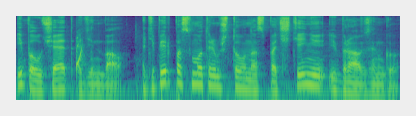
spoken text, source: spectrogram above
и получает 1 балл. А теперь посмотрим что у нас по чтению и браузингу.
